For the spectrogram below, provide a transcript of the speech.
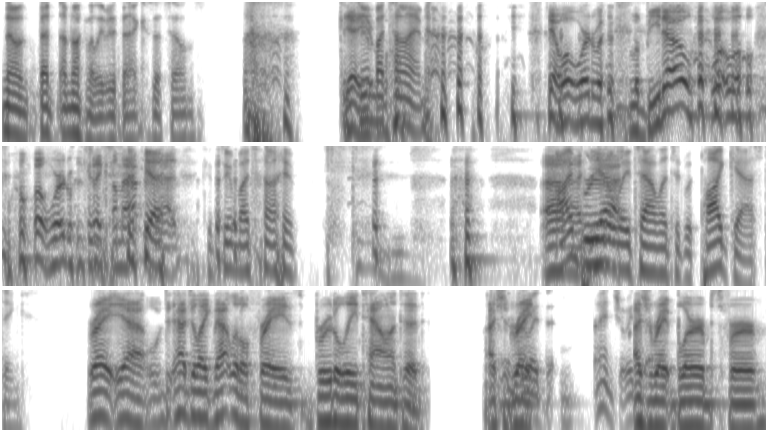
No, that I'm not going to leave it at that because that sounds consumed you- my time. yeah. What word was libido? what, what, what word was going to come after Yeah. that? consumed my time. Uh, I'm brutally yeah, talented with podcasting. right. Yeah. How'd you like that little phrase? Brutally talented. I should write. enjoyed that. I enjoyed. I should write blurbs for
